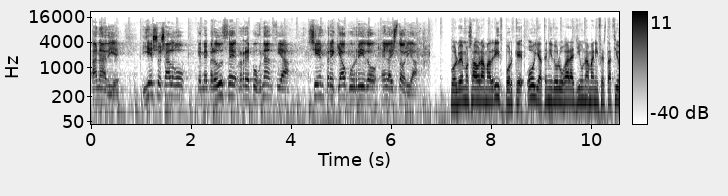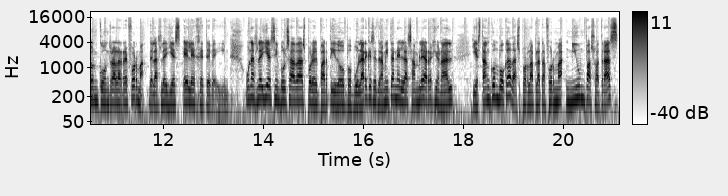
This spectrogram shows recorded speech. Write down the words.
a nadie. Y eso es algo que me produce repugnancia siempre que ha ocurrido en la historia. Volvemos ahora a Madrid porque hoy ha tenido lugar allí una manifestación contra la reforma de las leyes LGTBI. Unas leyes impulsadas por el Partido Popular que se tramitan en la Asamblea Regional y están convocadas por la plataforma Ni un Paso Atrás,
